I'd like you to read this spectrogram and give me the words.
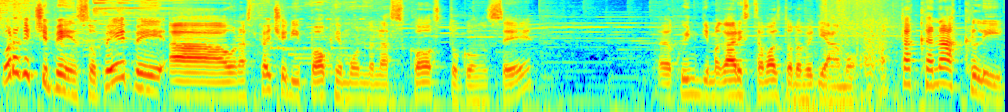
Ora che ci penso, Pepe ha una specie di Pokémon nascosto con sé eh, quindi magari stavolta lo vediamo. Attacca Knuckly.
